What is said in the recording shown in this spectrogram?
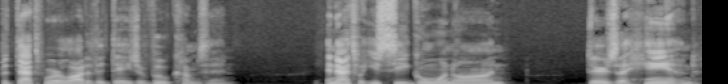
But that's where a lot of the deja vu comes in. And that's what you see going on. There's a hand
